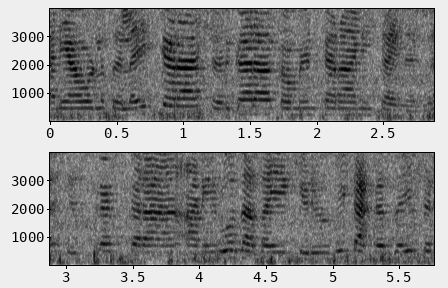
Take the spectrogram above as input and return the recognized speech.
आणि आवडलं तर लाईक करा शेअर करा कमेंट करा आणि चॅनलला सबस्क्राईब करा. आणि रोज आता एक व्हिडिओ मी टाकत जाईल तर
